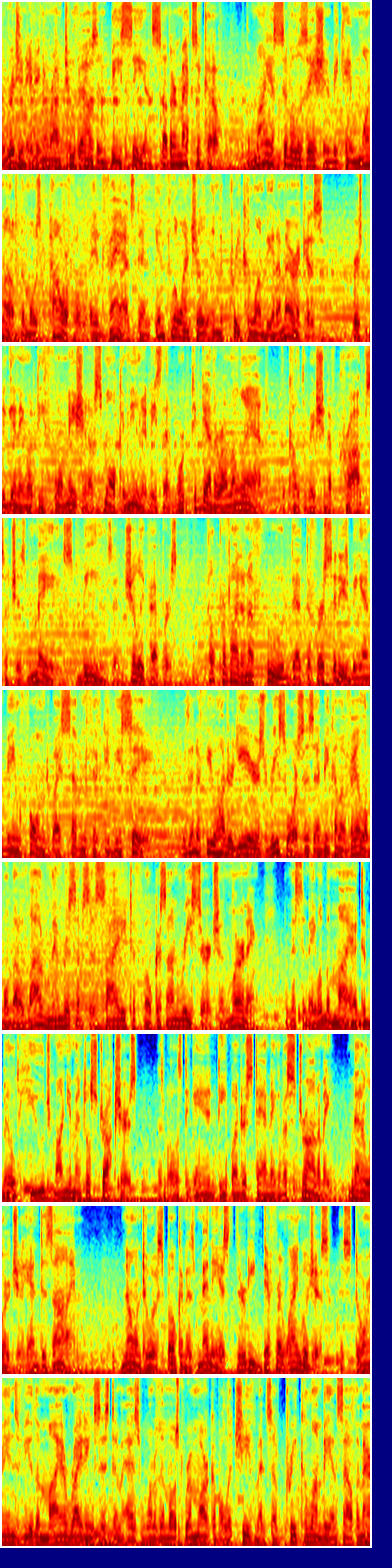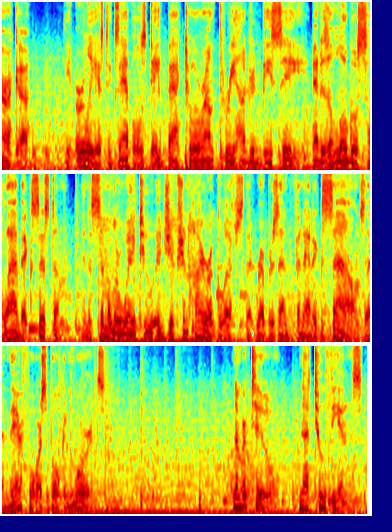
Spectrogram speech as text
Originating around 2000 BC in southern Mexico, the Maya civilization became one of the most powerful, advanced, and influential in the pre-Columbian Americas, first beginning with the formation of small communities that worked together on the land. The cultivation of crops such as maize, beans, and chili peppers helped provide enough food that the first cities began being formed by 750 BC. Within a few hundred years, resources had become available that allowed members of society to focus on research and learning, and this enabled the Maya to build huge monumental structures, as well as to gain a deep understanding of astronomy, metallurgy, and design. Known to have spoken as many as 30 different languages, historians view the Maya writing system as one of the most remarkable achievements of pre-Columbian South America. The earliest examples date back to around 300 BC and is a logosyllabic system, in a similar way to Egyptian hieroglyphs that represent phonetic sounds and therefore spoken words. Number 2. Natufians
